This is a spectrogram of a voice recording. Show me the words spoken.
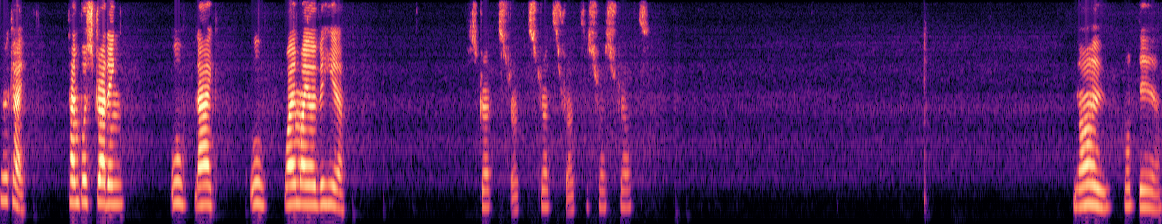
Okay. Time for strutting. Ooh, lag. Ooh, why am I over here? Strut, strut, strut, strut, strut, strut. No, not there.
